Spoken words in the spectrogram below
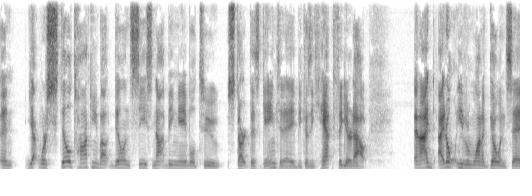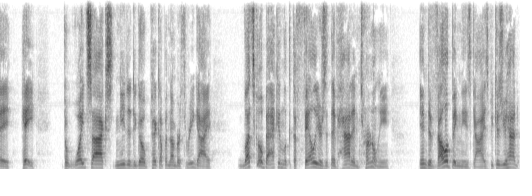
And yet we're still talking about Dylan Cease not being able to start this game today because he can't figure it out. And I, I don't even want to go and say, hey, the White Sox needed to go pick up a number three guy. Let's go back and look at the failures that they've had internally in developing these guys because you had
